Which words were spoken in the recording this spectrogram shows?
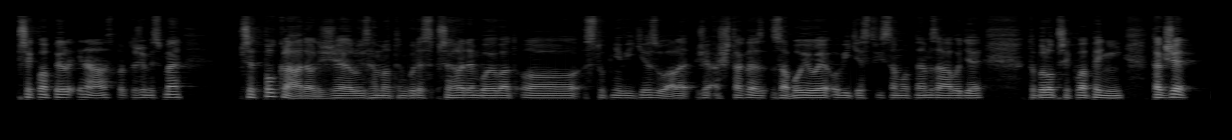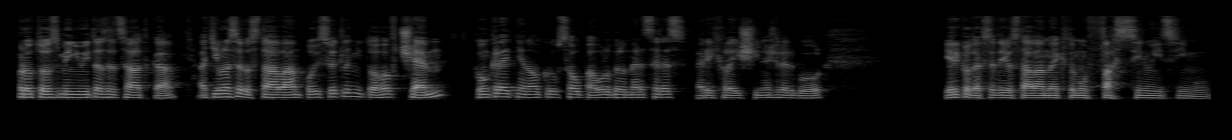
překvapil i nás, protože my jsme předpokládali, že Lewis Hamilton bude s přehledem bojovat o stupně vítězů, ale že až takhle zabojuje o vítězství v samotném závodě, to bylo překvapení. Takže proto zmiňuji ta zrcátka a tímhle se dostávám po vysvětlení toho, v čem konkrétně na okruhu São Paulo byl Mercedes rychlejší než Red Bull. Jirko, tak se teď dostáváme k tomu fascinujícímu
